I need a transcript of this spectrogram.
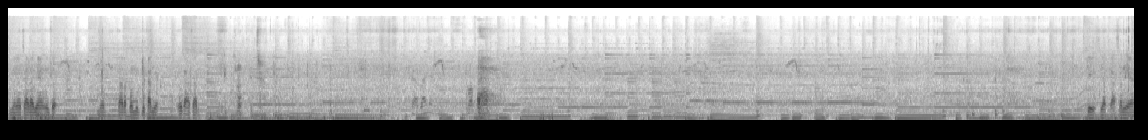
Gimana caranya untuk cara pemupukannya? Oh Kak banyak. Oke, siap Kak ya.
